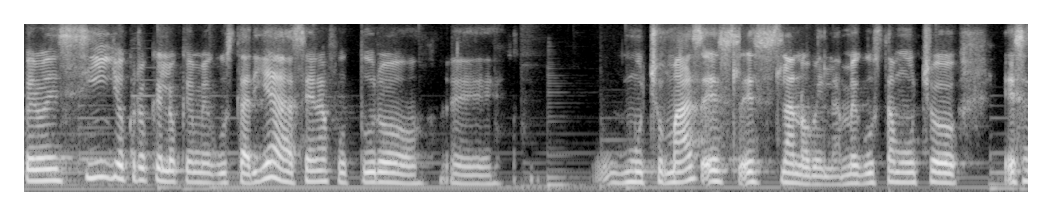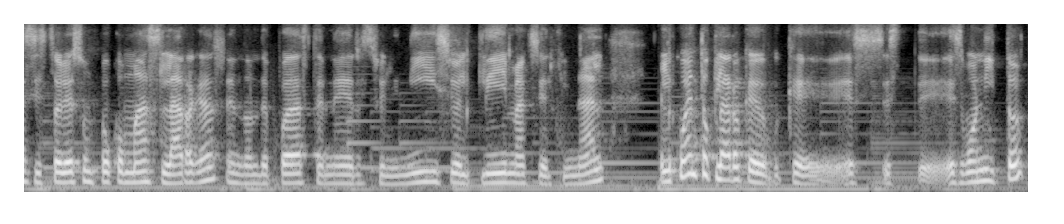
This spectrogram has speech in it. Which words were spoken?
pero en sí yo creo que lo que me gustaría hacer a futuro eh, mucho más es, es, la novela. Me gusta mucho esas historias un poco más largas en donde puedas tener su inicio, el clímax y el final. El cuento, claro que, que es, este, es bonito,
